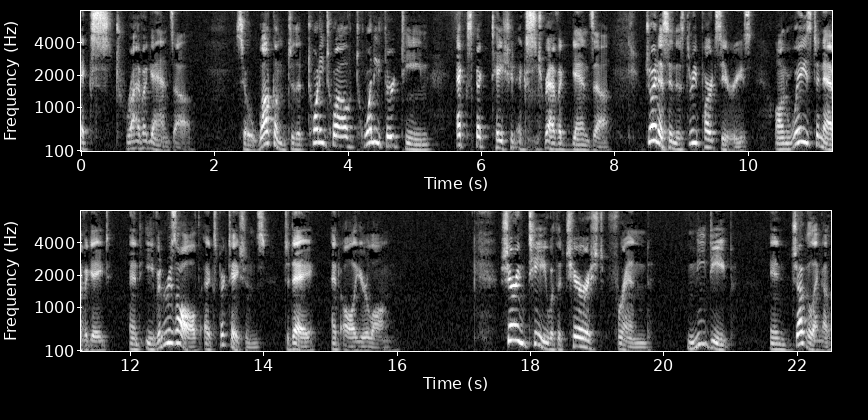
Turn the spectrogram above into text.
extravaganza. So, welcome to the 2012 2013 Expectation Extravaganza. Join us in this three part series on ways to navigate and even resolve expectations today and all year long. Sharing tea with a cherished friend, knee deep in juggling a,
